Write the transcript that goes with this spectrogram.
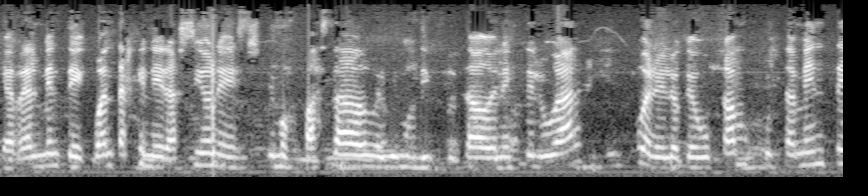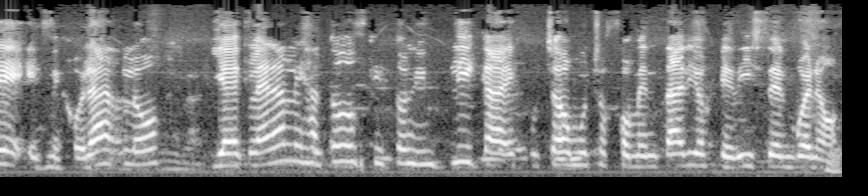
que realmente cuántas generaciones hemos pasado y hemos disfrutado en este lugar. Bueno, y lo que buscamos justamente es mejorarlo y aclararles a todos que esto no implica, he escuchado muchos comentarios que dicen, bueno,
